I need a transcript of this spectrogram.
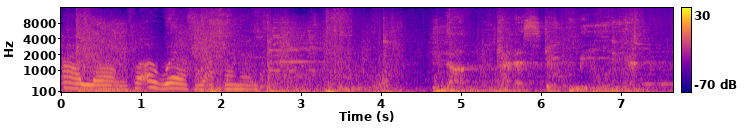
I long for a worthy opponent. None can escape me.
